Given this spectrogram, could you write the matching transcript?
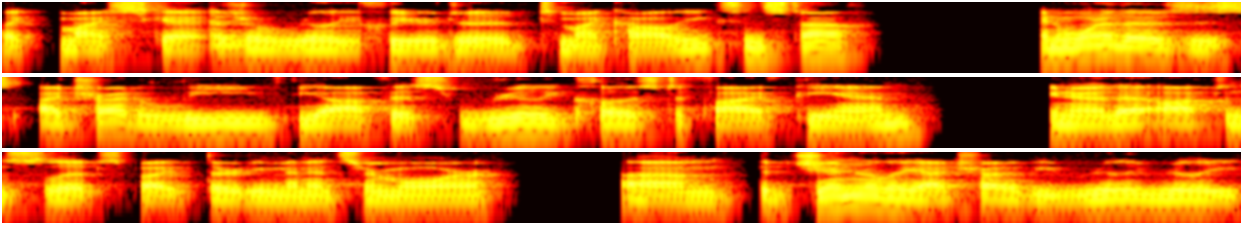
like my schedule really clear to to my colleagues and stuff. And one of those is I try to leave the office really close to 5 p.m. You know, that often slips by 30 minutes or more. Um, but generally, I try to be really, really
